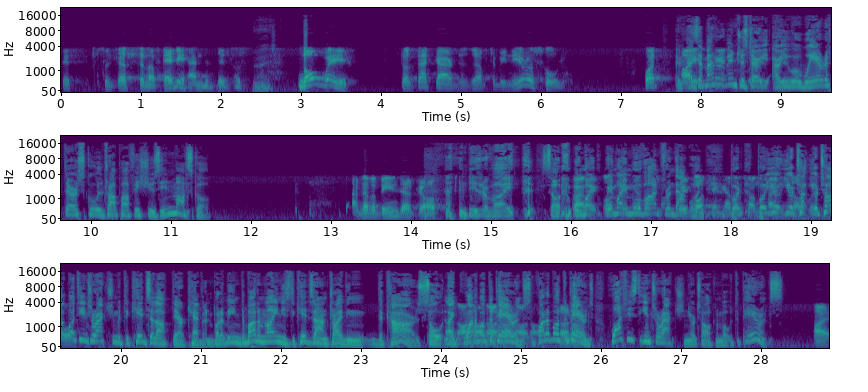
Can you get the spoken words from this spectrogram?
this suggestion of heavy handed business. Right. No way does that guard deserve to be near a school. But as I a matter of interest, are you, are you aware if there are school drop off issues in Moscow? I've never been there, Joe. Neither have I. So we might we might move on from that one. But but you, you're ta- you're talking about the interaction with the kids a lot there, Kevin. But I mean, the bottom line is the kids aren't driving the cars. So like, no, what no, about no, the parents? What about the parents? What is the interaction you're talking about with the parents? I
